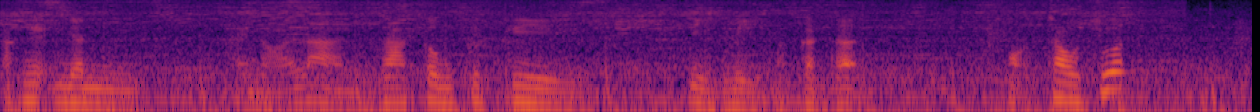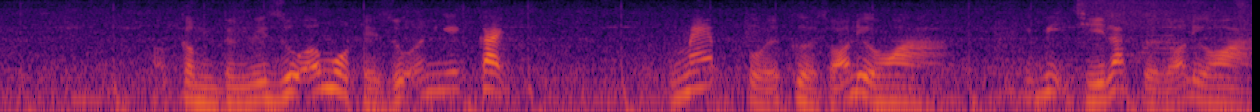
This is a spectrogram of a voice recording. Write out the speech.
các nghệ nhân phải nói là gia công cực kỳ tỉ mỉ và cẩn thận. Họ trau chuốt, họ cầm từng cái rũa một để rũa những cái cạnh mép của cái cửa gió điều hòa, cái vị trí lắp cửa gió điều hòa.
